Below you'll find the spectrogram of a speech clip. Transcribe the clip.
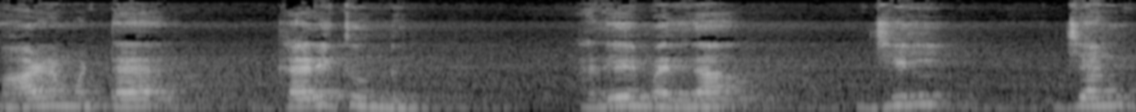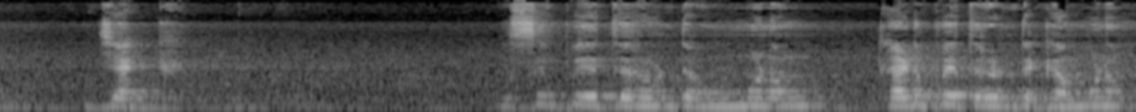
வாழைமட்டை துண்டு அதே மாதிரி தான் ஜில் ஜங் ஜக். உசுப்பேத்தருன்ட்ட உம்மனும் கடுப்பேத்தருன்ட்ட கம்முனும்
